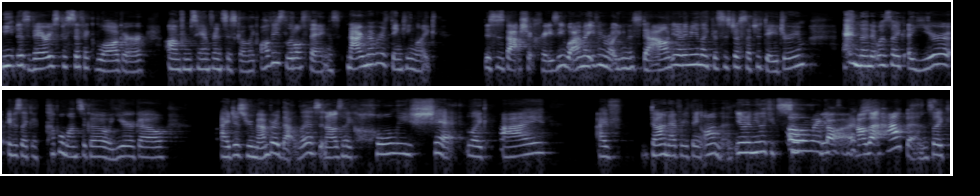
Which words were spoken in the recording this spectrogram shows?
meet this very specific blogger um, from san francisco like all these little things. And i remember thinking like this is batshit crazy. Why am i even writing this down? You know what i mean? Like this is just such a daydream and then it was like a year, it was like a couple months ago, a year ago. I just remembered that list and I was like, holy shit. Like I I've done everything on this. You know what I mean? Like it's so oh my god how that happens. Like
